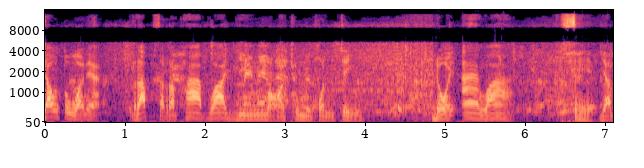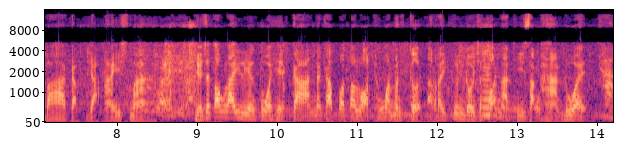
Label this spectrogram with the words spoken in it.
เจ้าตัวเนี่ยรับสารภาพว่ายิงหมอชุมพลจริง โดยอ้างว่าเสพยาบ้ากับยาไอซ์มา เดี๋ยวจะต้องไล่เรียงตัวเหตุการณ์นะครับ ว่าตลอดทั้งวันมันเกิดอะไรขึ้น โดยเฉพาะอืมนาทีสังหารด้วยค่ะ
